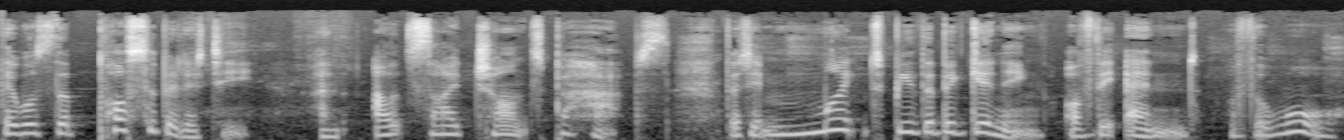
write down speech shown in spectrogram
There was the possibility an outside chance perhaps that it might be the beginning of the end of the war.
